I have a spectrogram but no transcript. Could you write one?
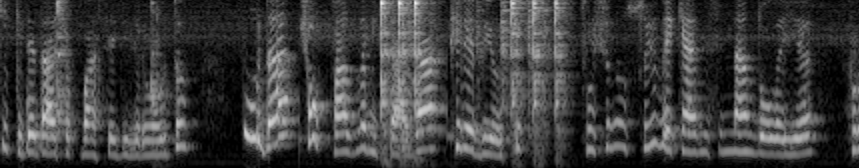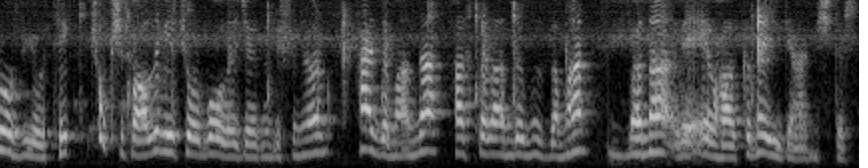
gitgide daha çok bahsedilir oldu. Burada çok fazla miktarda prebiyotik, turşunun suyu ve kendisinden dolayı probiyotik, çok şifalı bir çorba olacağını düşünüyorum. Her zaman da hastalandığımız zaman bana ve ev halkına iyi gelmiştir.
